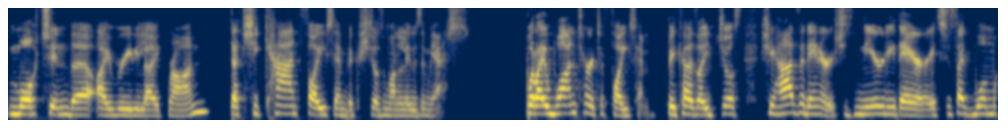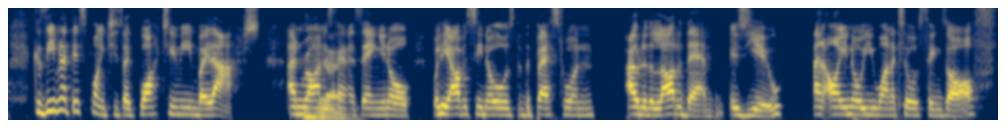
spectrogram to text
much in the I really like Ron that she can't fight him because she doesn't want to lose him yet. But I want her to fight him because I just she has it in her. She's nearly there. It's just like one because even at this point, she's like, "What do you mean by that?" And Ron is kind of saying, you know, well, he obviously knows that the best one out of the lot of them is you. And I know you want to close things off.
